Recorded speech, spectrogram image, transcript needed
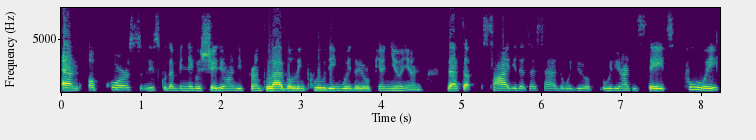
and of course, this could have been negotiated on a different level, including with the European Union, that sided, as I said, with Europe, with the United States fully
